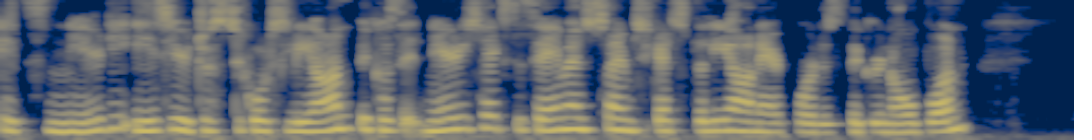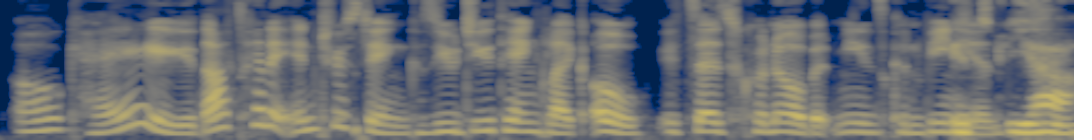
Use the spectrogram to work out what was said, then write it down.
it's nearly easier just to go to Lyon because it nearly takes the same amount of time to get to the Lyon airport as the Grenoble one. Okay, that's kind of interesting because you do think like, oh, it says Grenoble, it means convenience. It's, yeah,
